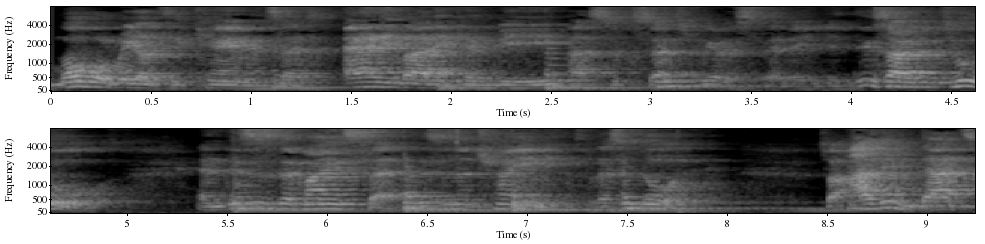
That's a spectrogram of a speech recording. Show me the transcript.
Movil Realty came and says anybody can be a success real estate agent. These are the tools, and this is the mindset. This is the training. So let's do it. So I think that's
